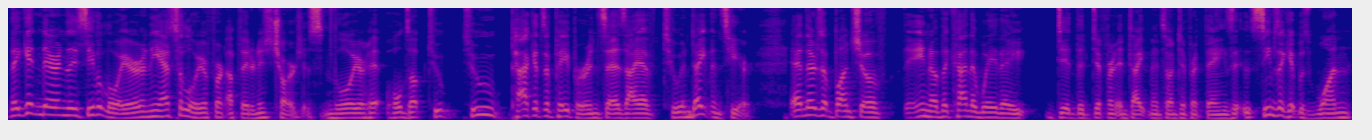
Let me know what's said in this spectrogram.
they get in there and they see the lawyer, and he asks the lawyer for an update on his charges. And the lawyer hit, holds up two two packets of paper and says, "I have two indictments here." And there's a bunch of you know the kind of way they did the different indictments on different things. It seems like it was one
